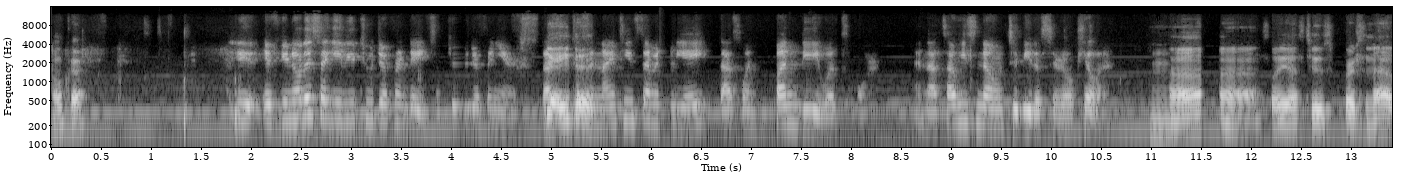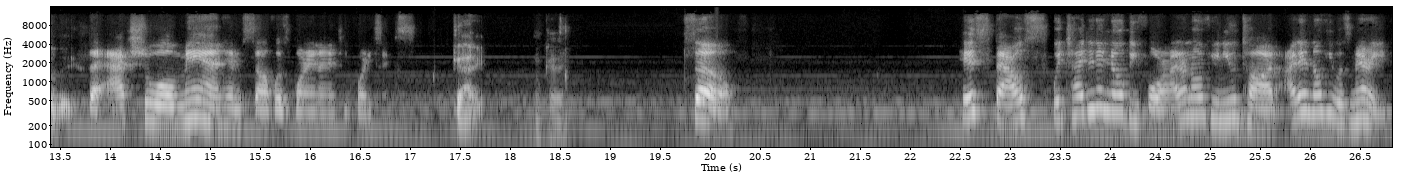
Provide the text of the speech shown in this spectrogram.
Okay. you, if you notice, I gave you two different dates of two different years. Yeah, you did. In 1978, that's when Bundy was born, and that's how he's known to be the serial killer. Uh, so he has two personalities. The actual man himself was born in 1946. Got it. Okay. So, his spouse, which I didn't know before, I don't know if you knew Todd. I didn't know he was married.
